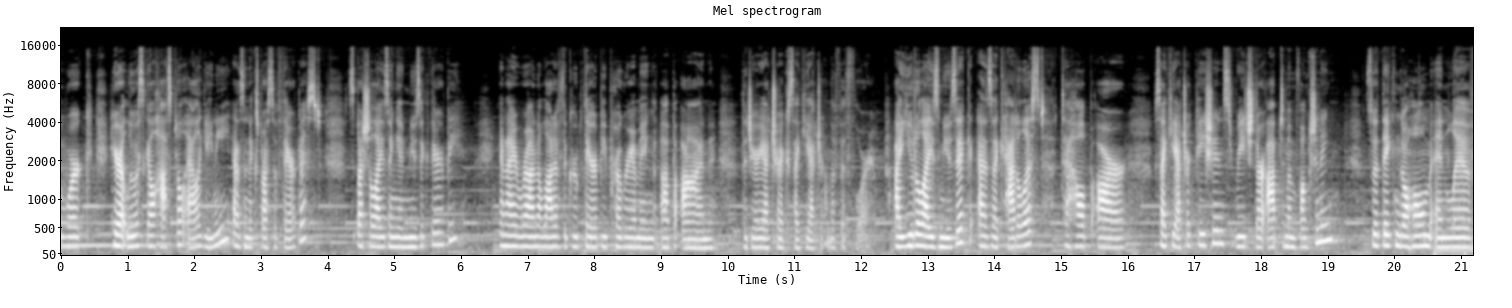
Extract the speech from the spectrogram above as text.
work here at LewisGale Hospital Alleghany as an expressive therapist, specializing in music therapy. And I run a lot of the group therapy programming up on the geriatric psychiatric on the fifth floor. I utilize music as a catalyst to help our psychiatric patients reach their optimum functioning so that they can go home and live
